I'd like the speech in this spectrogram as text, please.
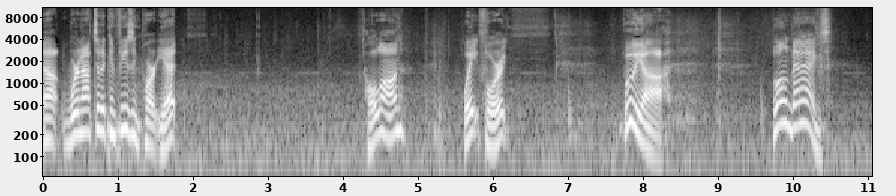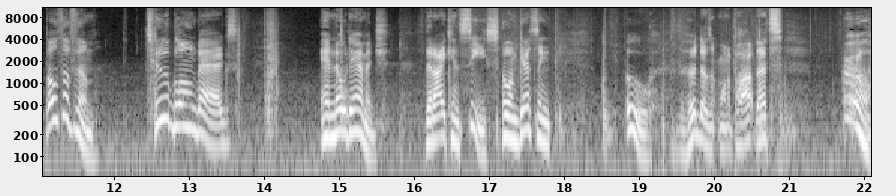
Now, we're not to the confusing part yet. Hold on. Wait for it. Booyah! Blown bags. Both of them. Two blown bags and no damage that I can see. So I'm guessing. Ooh, the hood doesn't want to pop. That's. Ugh.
